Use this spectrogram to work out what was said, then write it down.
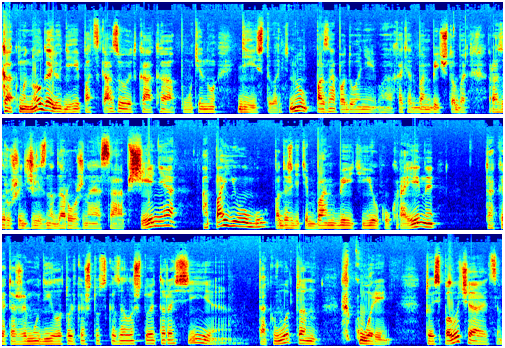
как много людей подсказывают, как а, Путину действовать. Ну, по Западу они а, хотят бомбить, чтобы разрушить железнодорожное сообщение, а по югу, подождите, бомбить юг Украины, так это же Мудила только что сказала, что это Россия. Так вот он, корень. То есть получается,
